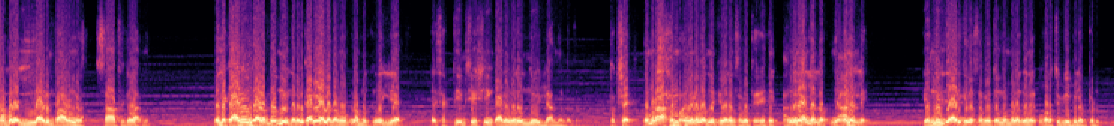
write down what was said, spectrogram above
നമ്മളെല്ലാവരും പാവങ്ങളാണ് സാധുക്കളാണ്. വലിയ കാര്യവും കഴമ്പൊന്നുമില്ല നമുക്കറിയാലോ നമുക്ക് വലിയ ശക്തിയും ശേഷിയും കാര്യങ്ങളും ഒന്നും ഇല്ല എന്നുള്ളത്. പക്ഷെ നമ്മുടെ അഹം അങ്ങനെ വന്ന് കയറുന്ന സമയത്ത് "ഏഹ്, അങ്ങനെയല്ലല്ലോ ഞാനല്ലേ എന്ന് വിചാരിക്കുന്ന സമയത്ത് നമ്മളങ്ങനെ കുറച്ച് വിപുലപ്പെടും.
